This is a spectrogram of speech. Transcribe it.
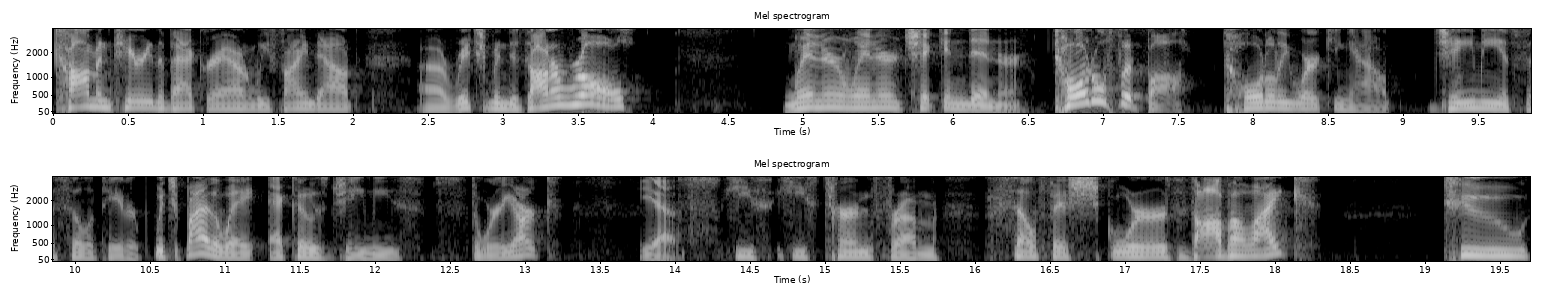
commentary in the background. We find out uh, Richmond is on a roll. Winner, winner, chicken dinner. Total football, totally working out. Jamie is facilitator, which by the way echoes Jamie's story arc. Yes. he's he's turned from selfish scorer Zava like to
